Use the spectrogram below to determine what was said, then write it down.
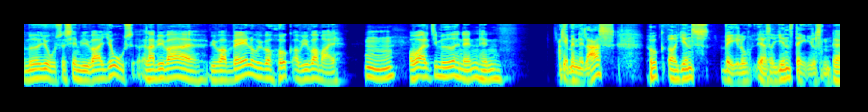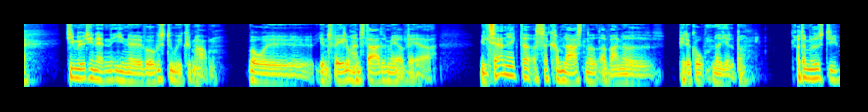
møder Jos, så siger han, vi var Jos, eller vi var, vi var Valo, vi var Huk, og vi var mig. Mm. Og hvor er det, de møder hinanden henne? Jamen, Lars Huk og Jens Valo, altså Jens Danielsen, Ja. De mødte hinanden i en øh, vuggestue i København, hvor øh, Jens Valo, han startede med at være militærnægter, og så kom Lars ned og var noget pædagog medhjælper. Og der mødes de,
